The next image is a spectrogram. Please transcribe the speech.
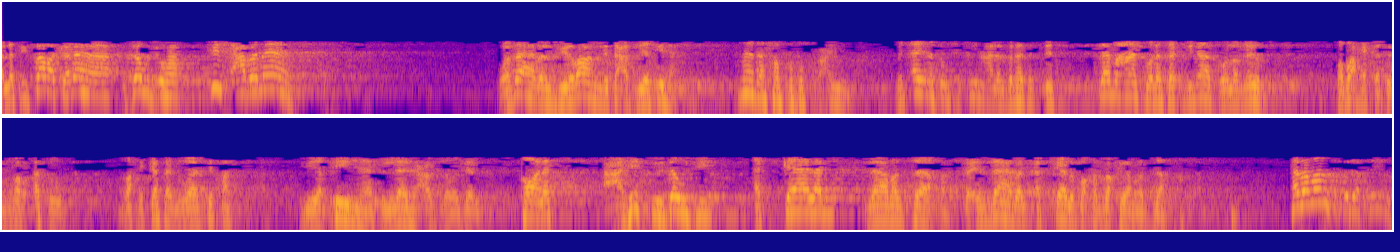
التي ترك لها زوجها تسع بنات وذهب الجيران لتعزيتها ماذا سوف تصنعين؟ من أين تنفقين على البنات التسع؟ لا معاش ولا تأمينات ولا غير. فضحكت المرأة ضحكة واثقة بيقينها في الله عز وجل. قالت عهدت زوجي أكالا لا رزاقا. فإن ذهب الأكال فقد بقي الرزاق. هذا منطق اليقين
